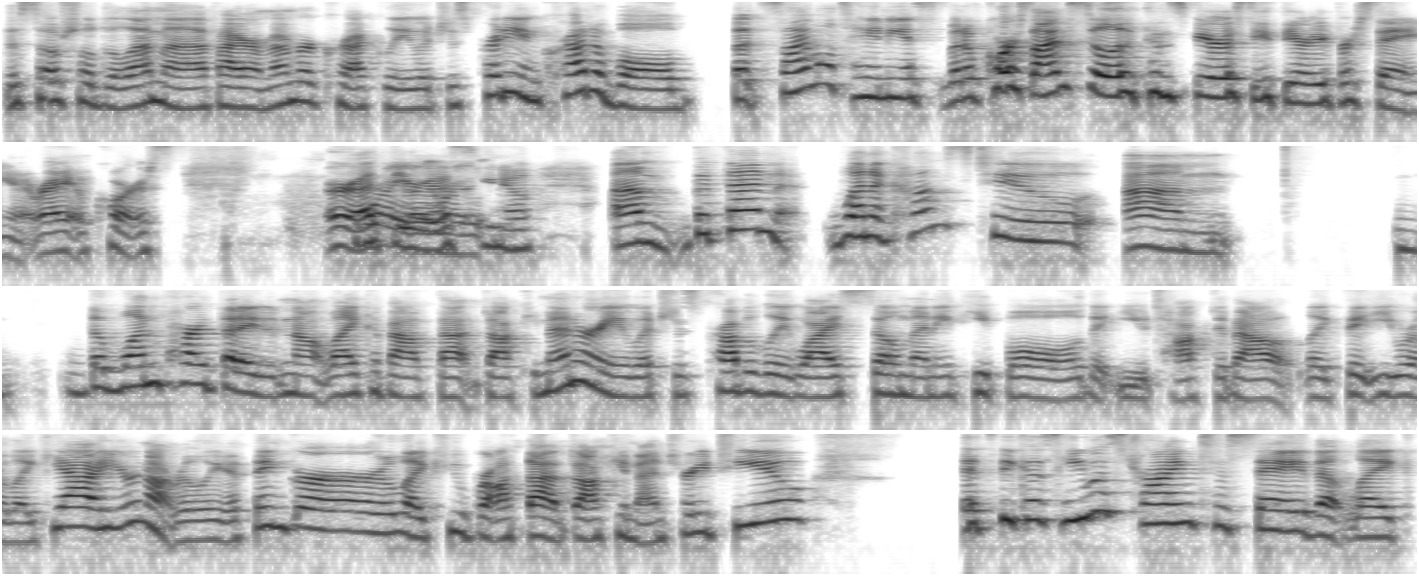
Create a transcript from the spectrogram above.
the social dilemma, if I remember correctly, which is pretty incredible, but simultaneous. But of course, I'm still a conspiracy theory for saying it, right? Of course, or a right, theorist, right. you know. Um, but then when it comes to um, the one part that I did not like about that documentary, which is probably why so many people that you talked about, like that you were like, yeah, you're not really a thinker, like who brought that documentary to you. It's because he was trying to say that, like,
